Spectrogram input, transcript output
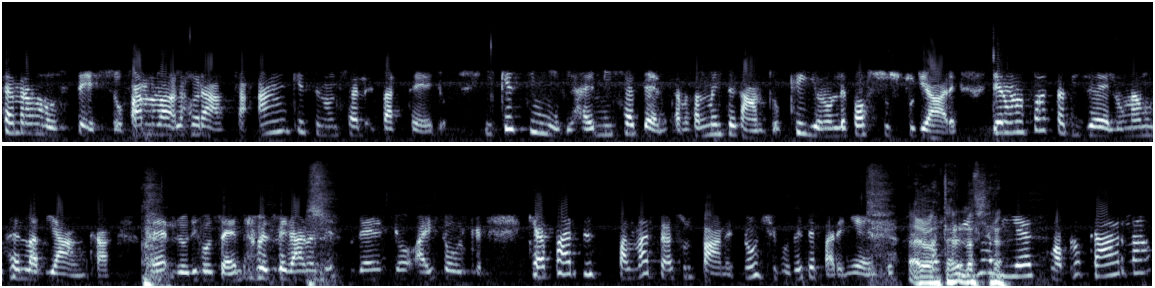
sembrano lo stesso, fanno la, la corazza anche se non c'è il batterio, il che significa che mi si addentrano talmente tanto che io non le posso studiare. Viene una sorta di gelo, una Nutella bianca, eh, lo dico sempre per spiegare miei studenti o ai talk, che a parte spalmarsela sul pane non ci potete fare niente. Allora, Ma se io riesco a bloccarla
